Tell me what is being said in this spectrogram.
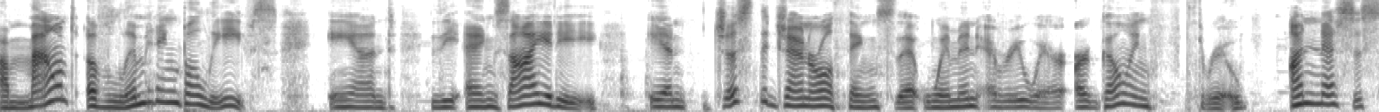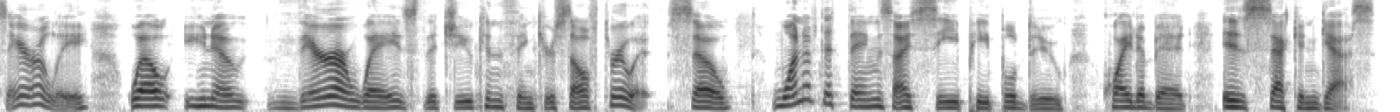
amount of limiting beliefs and the anxiety and just the general things that women everywhere are going through unnecessarily, well, you know, there are ways that you can think yourself through it. So, one of the things I see people do quite a bit is second guess.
